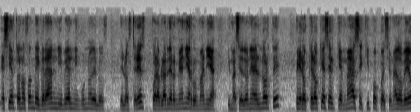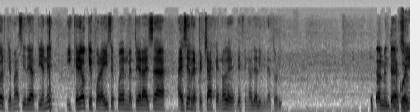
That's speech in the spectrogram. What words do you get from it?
es cierto, no son de gran nivel ninguno de los, de los tres, por hablar de Armenia, Rumania y Macedonia del Norte, pero creo que es el que más equipo cohesionado veo, el que más idea tiene, y creo que por ahí se pueden meter a, esa, a ese repechaje ¿no? de, final de eliminatorio. Totalmente de acuerdo.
